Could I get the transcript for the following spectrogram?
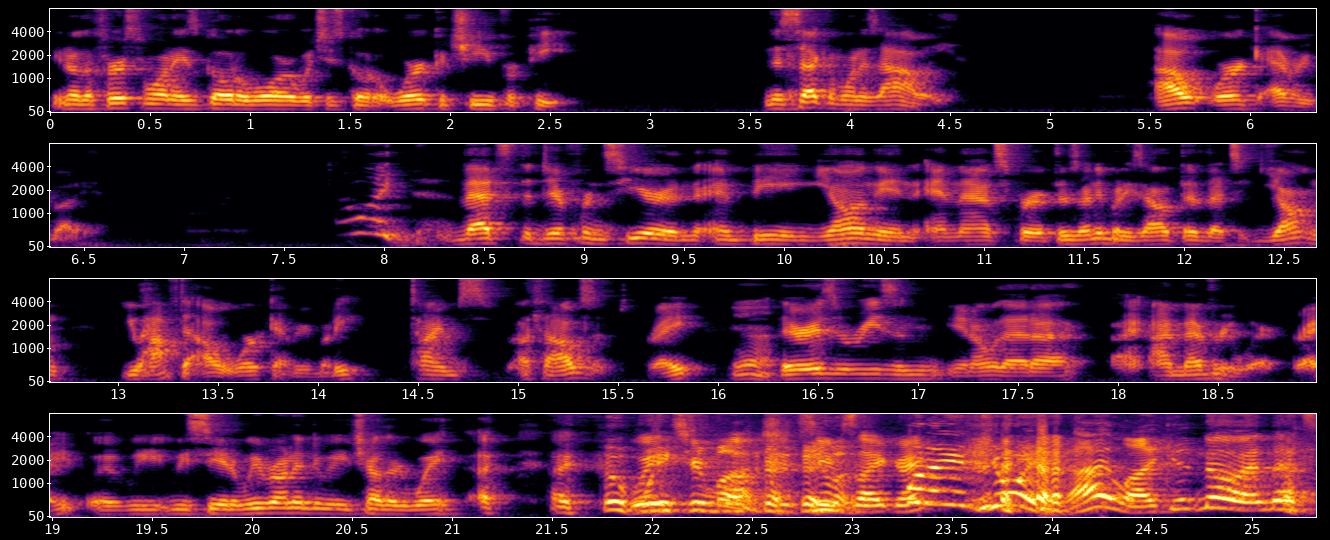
you know the first one is go to war, which is go to work, achieve, repeat. And the second one is owie, outwork everybody. I like that. That's the difference here, and, and being young, and and that's for if there's anybody's out there that's young, you have to outwork everybody times a thousand, right? Yeah. There is a reason, you know, that uh, I, I'm everywhere, right? We, we see it. We run into each other way way, too much. It seems like, right? But I enjoy it. I like it. No, and that's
